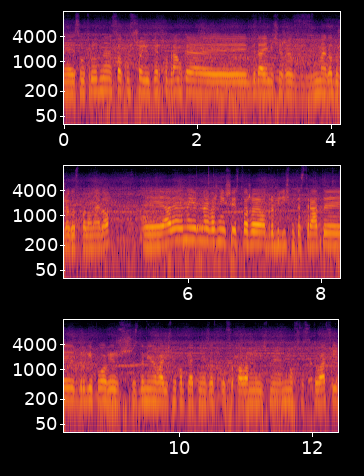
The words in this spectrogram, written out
e, są trudne. Soku strzelił pierwszą bramkę, e, wydaje mi się, że z mega dużego spalonego. E, Ale naj, najważniejsze jest to, że odrobiliśmy te straty. W drugiej połowie już zdominowaliśmy kompletnie zespół Sokoła, mieliśmy mnóstwo sytuacji.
